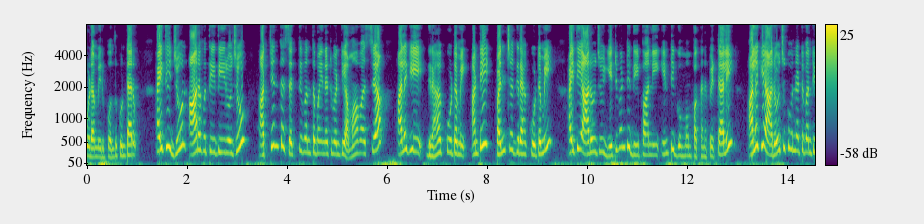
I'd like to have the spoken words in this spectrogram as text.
కూడా మీరు పొందుకుంటారు. అయితే జూన్ ఆరవ తేదీ రోజు అత్యంత శక్తివంతమైనటువంటి అమావాస్య అలాగే గ్రహ కూటమి అంటే పంచగ్రహ కూటమి అయితే ఆ రోజు ఎటువంటి దీపాన్ని ఇంటి గుమ్మం పక్కన పెట్టాలి? అలాగే ఆ రోజుకు ఉన్నటువంటి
